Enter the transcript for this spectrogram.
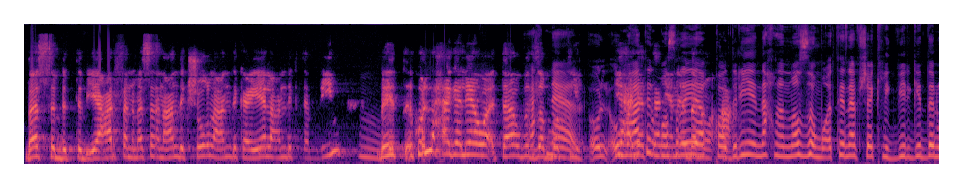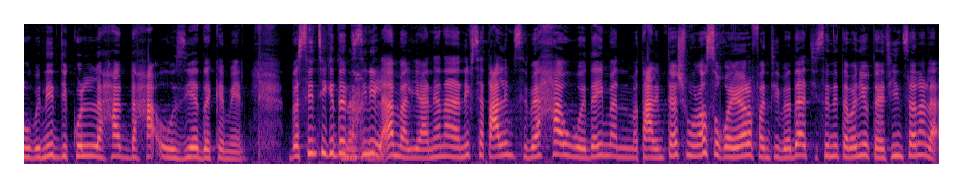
بس بتبقي عارفة إن مثلا عندك شغل عندك عيال عندك تمرين. بت... كل حاجة ليها وقتها وبتظبطيها الأمهات المصرية. قادرين إن إحنا ننظم وقتنا بشكل كبير جدا وبندي كل حد حقه وزيادة كمان بس انت كده ده اديتيني. الأمل يعني أنا نفسي أتعلم سباحة ودايما ما اتعلمتهاش وأنا صغيرة فانت بدأتي سن 38 سنة لأ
